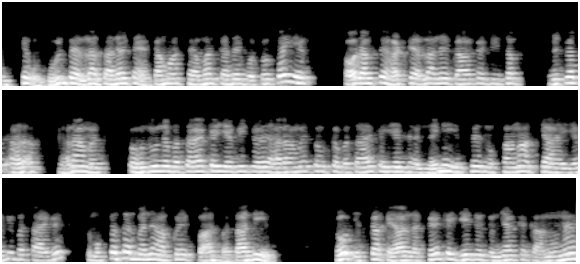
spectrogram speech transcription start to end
उसके उसूल पे अल्लाह ताला के अहकाम से अमल कर वो तो सही है। और हमसे हट के अल्लाह ने कहा कि ये सब रिश्वत हराम है। तो हुजूर ने बताया कि ये भी जो है हराम है तो उसको बताया कि ये नहीं, इससे नुकसान क्या है, ये भी बताए गए तो मुख्तसर मैंने आपको एक बात बता दी। तो इसका ख्याल रखें कि ये जो दुनिया के कानून हैं,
